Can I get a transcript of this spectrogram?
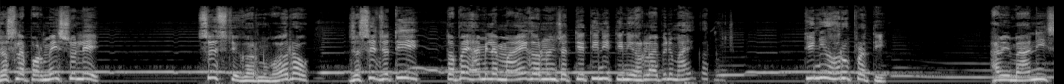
जसलाई परमेश्वरले सृष्टि गर्नुभयो र जसै जति तपाईँ हामीलाई माया गर्नुहुन्छ त्यति नै तिनीहरूलाई पनि माया गर्नुहुन्छ। तिनीहरूप्रति हामी मानिस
